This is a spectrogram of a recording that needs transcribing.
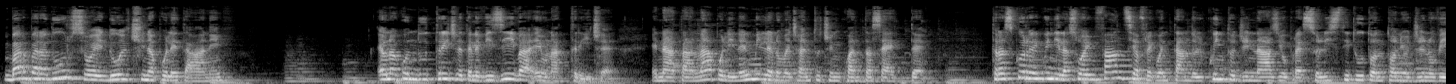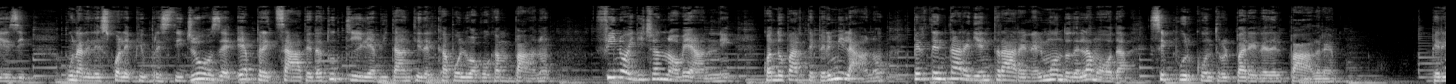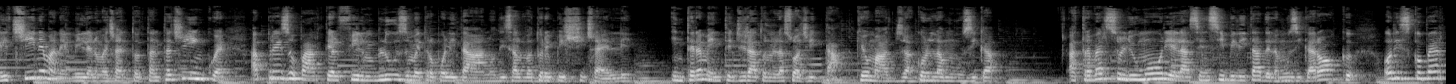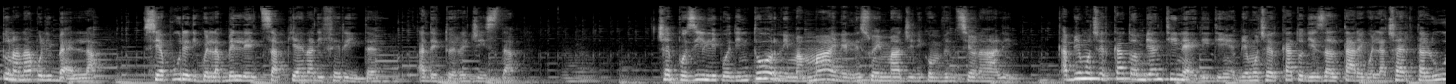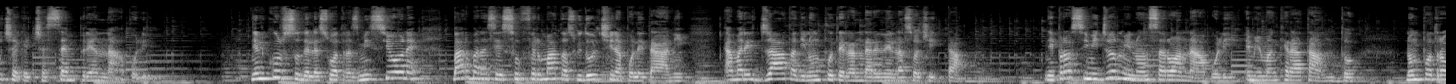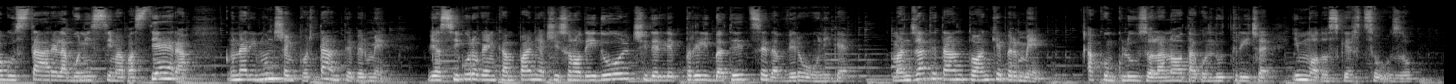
Barbara D'Urso e i dolci napoletani. È una conduttrice televisiva e un'attrice. È nata a Napoli nel 1957. Trascorre quindi la sua infanzia frequentando il quinto ginnasio presso l'Istituto Antonio Genovesi, una delle scuole più prestigiose e apprezzate da tutti gli abitanti del capoluogo campano, fino ai 19 anni, quando parte per Milano per tentare di entrare nel mondo della moda, seppur contro il parere del padre. Per il cinema nel 1985 ha preso parte al film Blues Metropolitano di Salvatore Piscicelli, interamente girato nella sua città, che omaggia con la musica. Attraverso gli umori e la sensibilità della musica rock ho riscoperto una Napoli bella, sia pure di quella bellezza piena di ferite, ha detto il regista. C'è Posillipo e dintorni, ma mai nelle sue immagini convenzionali. Abbiamo cercato ambienti inediti, abbiamo cercato di esaltare quella certa luce che c'è sempre a Napoli. Nel corso della sua trasmissione, Barbara si è soffermata sui dolci napoletani, amareggiata di non poter andare nella sua città. Nei prossimi giorni non sarò a Napoli e mi mancherà tanto. Non potrò gustare la buonissima pastiera, una rinuncia importante per me. Vi assicuro che in Campania ci sono dei dolci, delle prelibatezze davvero uniche. Mangiate tanto anche per me, ha concluso la nota conduttrice in modo scherzoso.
